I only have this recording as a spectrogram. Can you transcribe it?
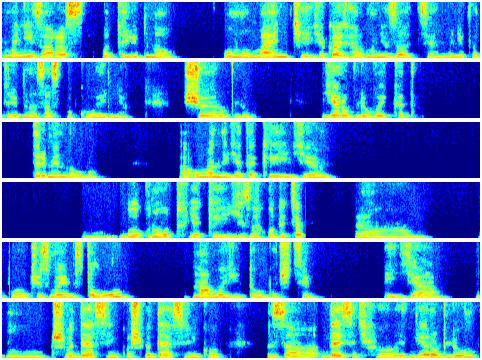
мені зараз потрібно у моменті якась гармонізація, мені потрібно заспокоєння. Що я роблю? Я роблю викид терміново. У мене є такий е, блокнот, який знаходиться поруч із моїм столом на моїй тумбочці. І я швидесенько, швидесенько за 10 хвилин я роблю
